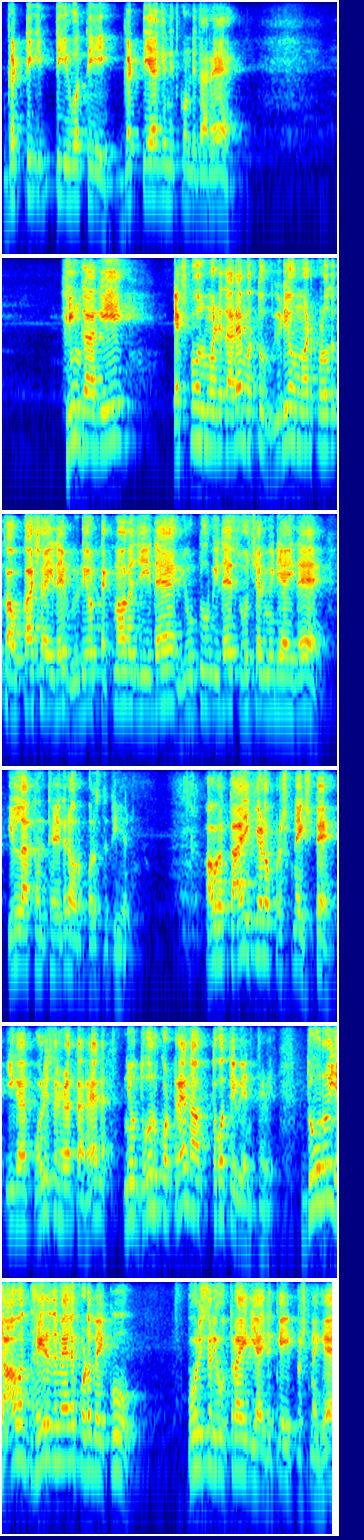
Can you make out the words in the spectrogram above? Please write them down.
ಗಟ್ಟಿಗಿತ್ತಿ ಯುವತಿ, ಗಟ್ಟಿಯಾಗಿ ನಿಂತ್ಕೊಂಡಿದ್ದಾರೆ. ಹೀಗಾಗಿ ಎಕ್ಸ್ಪೋಸ್ ಮಾಡಿದ್ದಾರೆ ಮತ್ತು ವಿಡಿಯೋ ಮಾಡ್ಕೊಳ್ಳೋದಕ್ಕೆ ಅವಕಾಶ ಇದೆ. ವಿಡಿಯೋ ಟೆಕ್ನಾಲಜಿ ಇದೆ, ಯೂಟ್ಯೂಬ್ ಇದೆ, ಸೋಷಿಯಲ್ ಮೀಡಿಯಾ ಇದೆ. ಇಲ್ಲ ಅಂತ ಹೇಳಿದರೆ ಅವ್ರ ಪರಿಸ್ಥಿತಿ ಏನು? ಅವರ ತಾಯಿ ಕೇಳೋ ಪ್ರಶ್ನೆ ಇಷ್ಟೇ. ಈಗ ಪೊಲೀಸರು ಹೇಳ್ತಾರೆ, ನೀವು ದೂರು ಕೊಟ್ಟರೆ ನಾವು ತಗೋತೀವಿ ಅಂಥೇಳಿ ದೂರು ಯಾವ ಧೈರ್ಯದ ಮೇಲೆ ಕೊಡಬೇಕು? ಪೊಲೀಸರಿಗೆ ಉತ್ತರ ಇದೆಯಾ ಇದಕ್ಕೆ ಈ ಪ್ರಶ್ನೆಗೆ?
